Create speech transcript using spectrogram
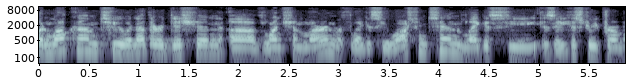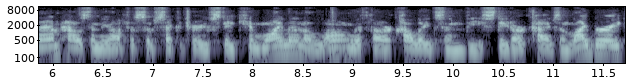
and welcome to another edition of Lunch and Learn with Legacy Washington. Legacy is a history program housed in the office of Secretary of State Kim Wyman, along with our colleagues in the State Archives and Library.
